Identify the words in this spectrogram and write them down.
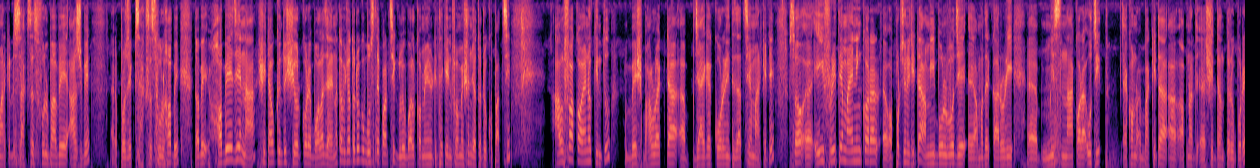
মার্কেটে সাকসেসফুলভাবে আসবে প্রজেক্ট সাকসেসফুল হবে। তবে হবে যে না, সেটাও কিন্তু শিওর করে বলা যায় না। তবে যতটুকু বুঝতে পারছি গ্লোবাল কমিউনিটি থেকে ইনফরমেশন যতটুকু পাচ্ছি আলফা কয়েনও কিন্তু বেশ ভালো একটা জায়গা করে নিতে যাচ্ছে মার্কেটে। সো এই ফ্রিতে মাইনিং করার অপরচুনিটিটা আমি বলব যে আমাদের কারোরই মিস না করা উচিত। এখন বাকিটা আপনার সিদ্ধান্তের উপরে।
